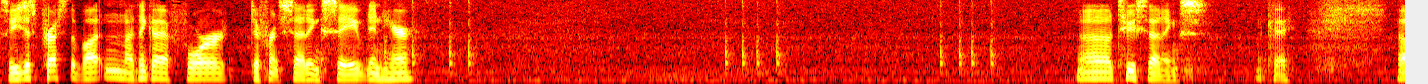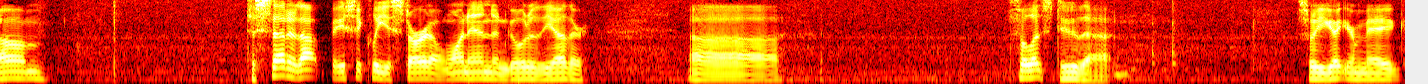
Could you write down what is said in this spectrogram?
So you just press the button. I think I have four different settings saved in here. Uh, two settings. Okay. Um, to set it up, basically you start on one end and go to the other. Uh, so let's do that. So you got your MIG,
